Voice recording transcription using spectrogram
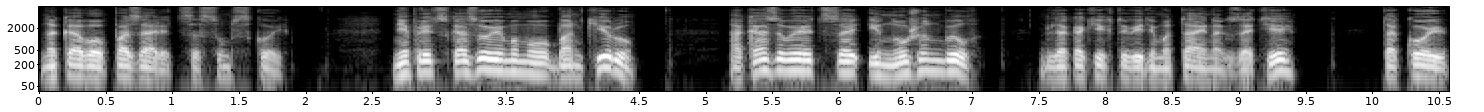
на кого позарится Сумской. Непредсказуемому банкиру, оказывается, и нужен был для каких-то, видимо, тайных затей такой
